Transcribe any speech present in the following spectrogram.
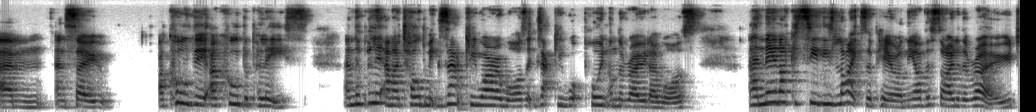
um, and so I called the I called the police and the poli- and I told them exactly where I was, exactly what point on the road I was. And then I could see these lights appear on the other side of the road.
